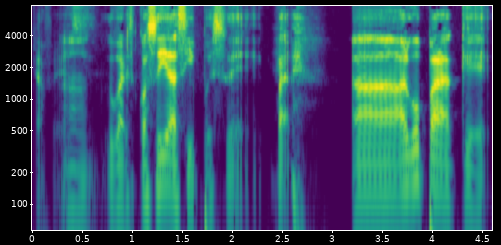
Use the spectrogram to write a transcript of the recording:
Cafés. ah, lugares, cosillas así, pues. eh, para- ah, algo para que...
